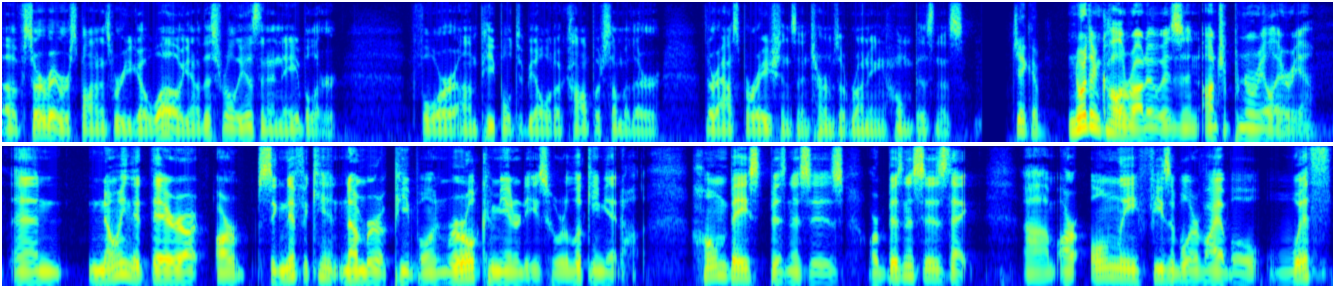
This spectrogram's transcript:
of survey respondents where you go, whoa, you know, this really is an enabler for um, people to be able to accomplish some of their their aspirations in terms of running home business. Jacob, Northern Colorado is an entrepreneurial area, and knowing that there are, are significant number of people in rural communities who are looking at home-based businesses or businesses that um, are only feasible or viable with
